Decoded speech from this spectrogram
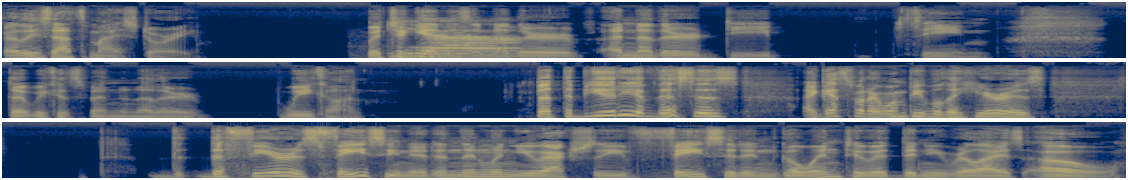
At least that's my story. Which again yeah. is another another deep theme that we could spend another week on. But the beauty of this is, I guess what I want people to hear is th- the fear is facing it. And then when you actually face it and go into it, then you realize, oh,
